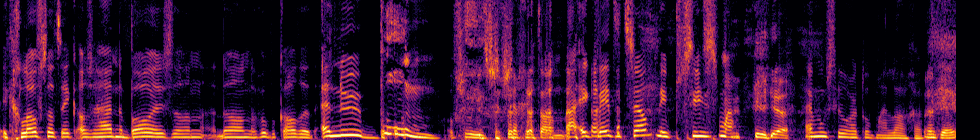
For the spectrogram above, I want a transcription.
ik geloof dat ik, als hij aan de bal is, dan, dan roep ik altijd... En nu, boom! Of zoiets, zeg ik dan. Nou, ik weet het zelf niet precies, maar Ja. hij moest heel hard op mij lachen. Oké,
